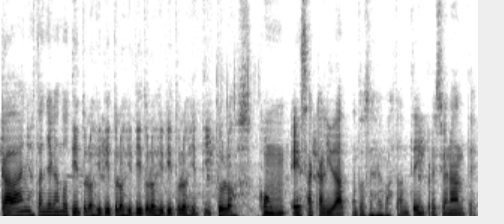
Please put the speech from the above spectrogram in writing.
cada año están llegando títulos y títulos y títulos y títulos y títulos con esa calidad. Entonces es bastante impresionante.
